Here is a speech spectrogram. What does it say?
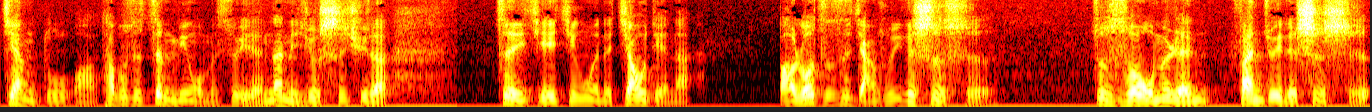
这样读啊，他不是证明我们是罪人，那你就失去了这一节经文的焦点了。保罗只是讲述一个事实，就是说我们人犯罪的事实。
